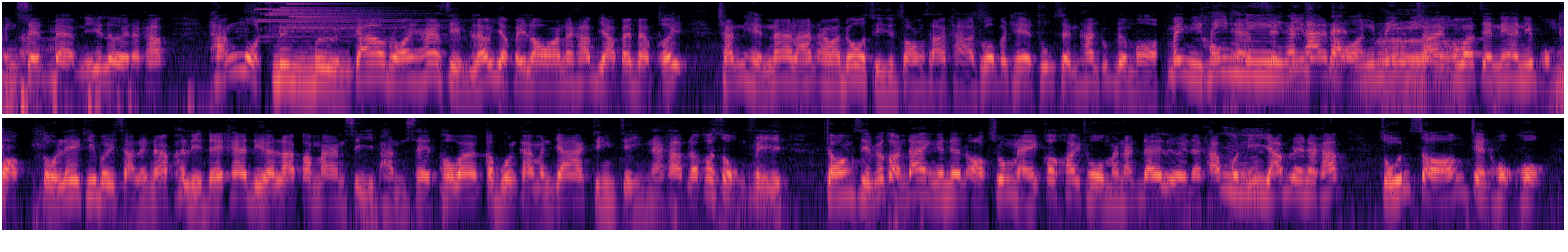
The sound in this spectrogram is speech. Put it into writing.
ทั้งเซตแบบนี้เลยนะครับ ทั้งหมด 1950 แล้วอย่าไปรอนะครับ อย่าไปแบบเอ้ย ฉันเห็นหน้าร้านอามาโด 42 สาขาทั่วประเทศทุกเซ็นทรัลทุกเดอะมอลล์ไม่มีของไม่แถมมีเซตนะนี้คะแน่แบบนอนนี้ไม่มีใช่ เพราะว่าเซตนี้อันนี้ผมบอกตัวเลขที่บริษัทเลยนะ ผลิตได้แค่เดือนละประมาณ 4,000 เซตเพราะว่ากระบวนการมันยากจริงๆนะครับแล้วก็ส่งฟรีจองสิทธิ์ไว้ก่อนได้เงินเดือนออกช่วงไหนก็ค่อยโทรมานัดได้เลยนะครับวันนี้ย้ำเลยนะครับ 02766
